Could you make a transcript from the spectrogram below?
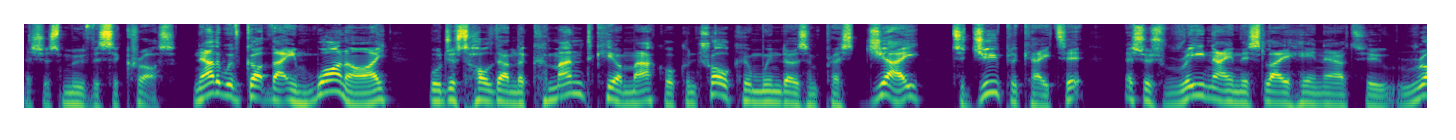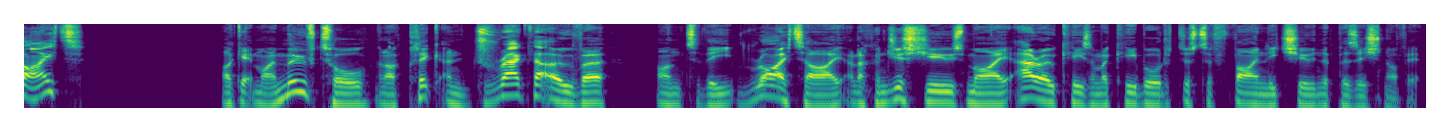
Let's just move this across. Now that we've got that in one eye, we'll just hold down the Command key on Mac or Control key on Windows and press J to duplicate it. Let's just rename this layer here now to right. I'll get my move tool and I'll click and drag that over onto the right eye and I can just use my arrow keys on my keyboard just to finely tune the position of it.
